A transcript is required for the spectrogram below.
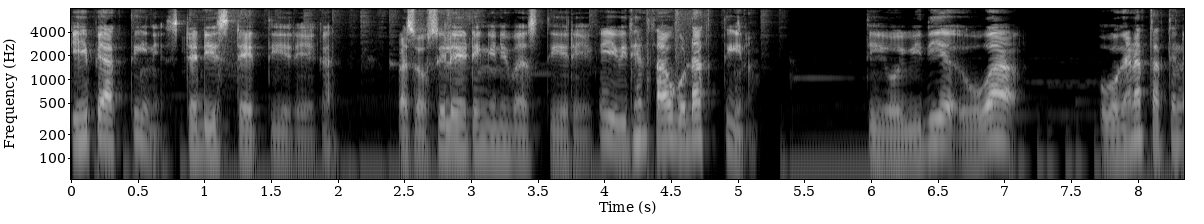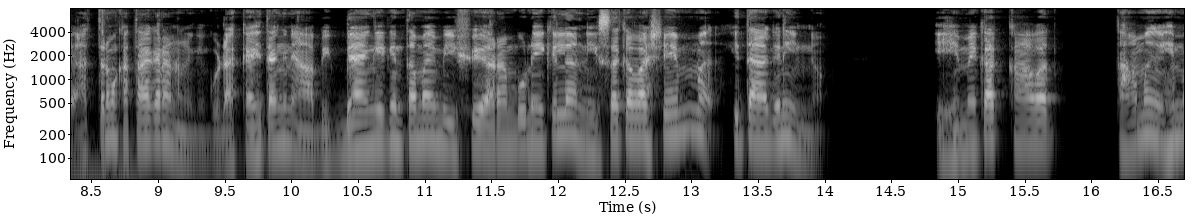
කහිපයක් තින ස්ටඩි ස්ටේට් තීරේක සොසිලේටිං නිවර්ස් තීරේක විදිහ තව ගොඩක් තින ති ඔයි විදිිය ඕවා ඕගන තත්න අතරම කතා කරන්න ගොඩක් හිතගෙන බික් බෑන්ගෙන් තමයි විශ්වය අරම්භුණය කියලා නිසක වශයෙන්ම හිතාගෙන ඉන්න එහෙම එකක් කාවත් තාම එහෙම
